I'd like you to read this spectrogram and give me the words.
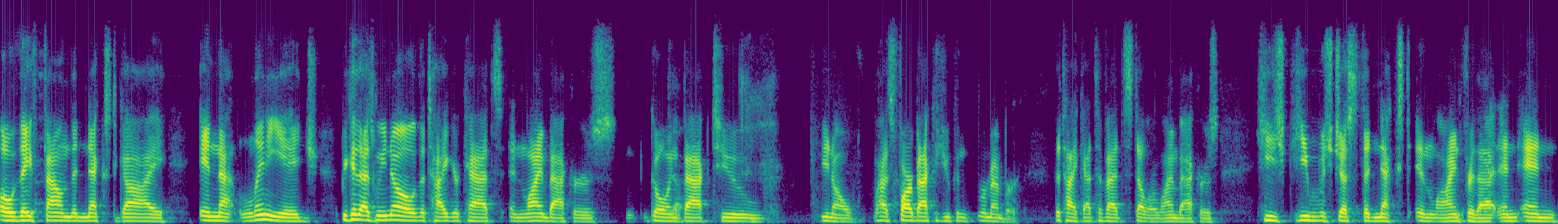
oh, they found the next guy in that lineage because as we know, the Tiger Cats and linebackers going yeah. back to, you know, as far back as you can remember, the Tiger Cats have had stellar linebackers. He's he was just the next in line for that and and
